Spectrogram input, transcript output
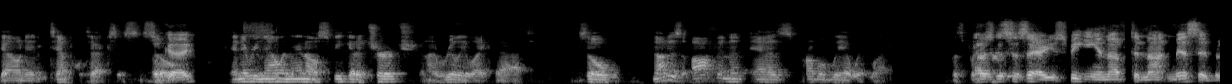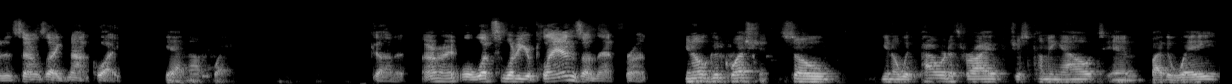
down in Temple, Texas. So, okay. And every now and then I'll speak at a church, and I really like that. So not as often as probably I would like. Let's I was just to say, are you speaking enough to not miss it? But it sounds like not quite. Yeah, not quite. Got it. All right. Well, what's what are your plans on that front? You know, good question. So, you know, with Power to Thrive just coming out, and by the way,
